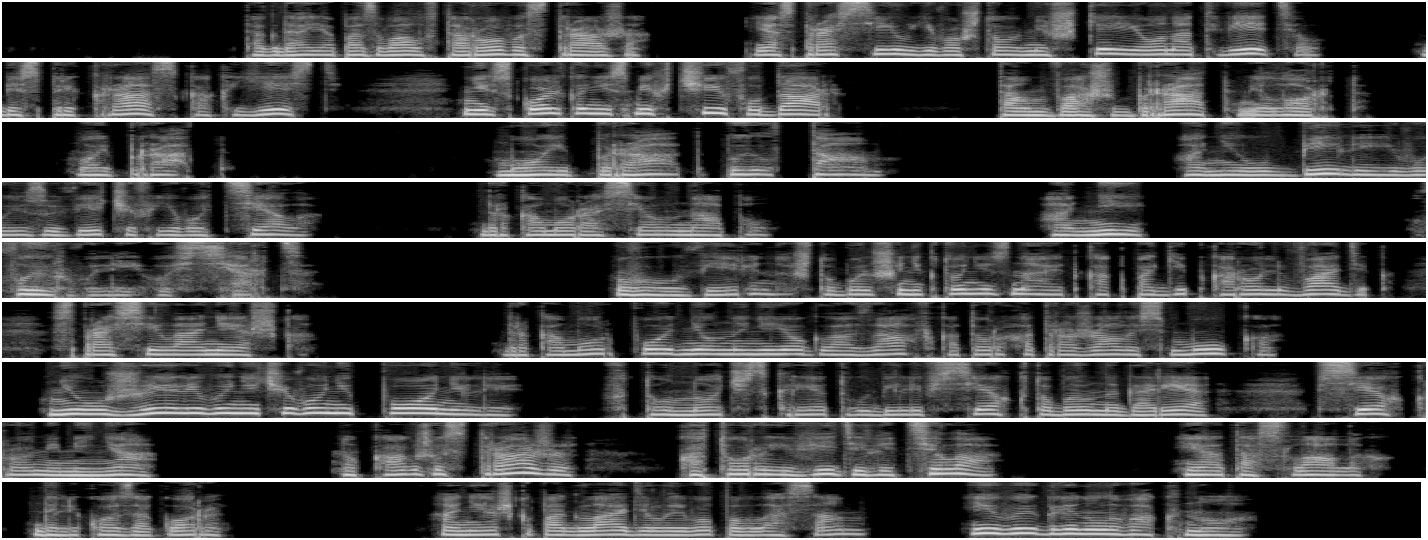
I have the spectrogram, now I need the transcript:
Тогда я позвал второго стража. Я спросил его, что в мешке, и он ответил, без прикрас, как есть, нисколько не смягчив удар. «Там ваш брат, милорд, мой брат». Мой брат был там. Они убили его, изувечив его тело. Дракомор осел на пол. Они вырвали его сердце. «Вы уверены, что больше никто не знает, как погиб король Вадик?» — спросила Онежка. Дракомор поднял на нее глаза, в которых отражалась мука. «Неужели вы ничего не поняли? В ту ночь скреты убили всех, кто был на горе, всех, кроме меня. Но как же стражи, которые видели тела?» И отослал их далеко за горы. Онежка погладила его по волосам и выглянула в окно.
